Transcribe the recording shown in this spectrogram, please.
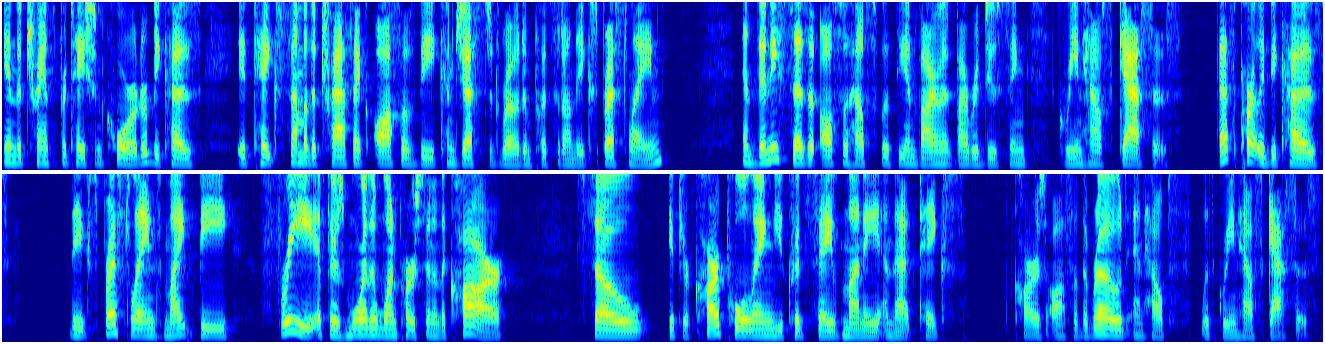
in the transportation corridor because it takes some of the traffic off of the congested road and puts it on the express lane. And then he says it also helps with the environment by reducing greenhouse gases. That's partly because the express lanes might be free if there's more than one person in the car. So if you're carpooling, you could save money, and that takes cars off of the road and helps with greenhouse gases.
